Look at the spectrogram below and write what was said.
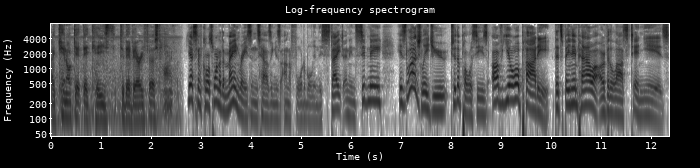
uh, cannot get their keys to their very first home. Yes, and of course, one of the main reasons housing is unaffordable in this state and in Sydney is largely due to the policies of your party that's been in power over the last 10 years.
